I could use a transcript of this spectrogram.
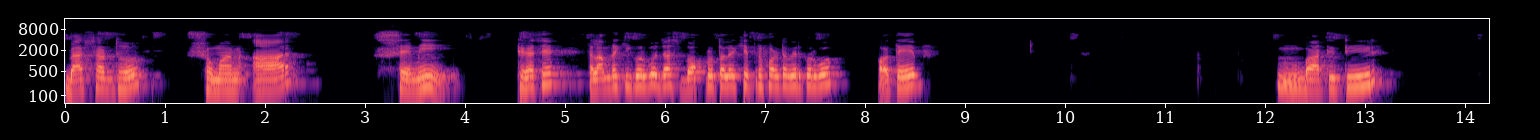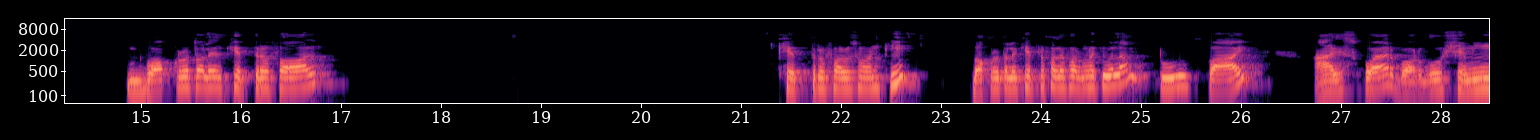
ব্যাসার্ধ সমান আর সেমি ঠিক আছে? তাহলে আমরা কি করব? জাস্ট বক্রতলের ক্ষেত্রফলটা বের করব। অতএব বাটিটির বক্রতলের ক্ষেত্রফল ক্ষেত্রফল সমান কি? বক্রতলের ক্ষেত্রফলের ফর্মুলা কি বললাম? টু পাই আর স্কোয়ার বর্গ সেমি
